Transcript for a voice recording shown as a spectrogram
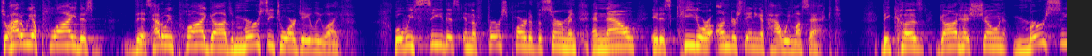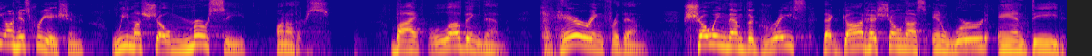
So how do we apply this, this? How do we apply God's mercy to our daily life? Well, we see this in the first part of the sermon, and now it is key to our understanding of how we must act. Because God has shown mercy on his creation, we must show mercy on others by loving them, caring for them, showing them the grace that God has shown us in word and deed.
